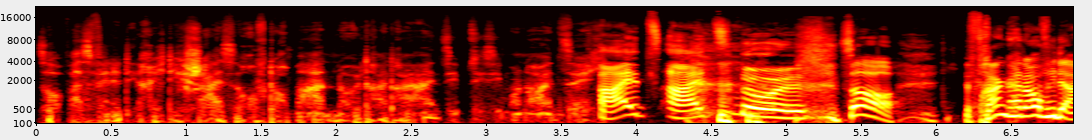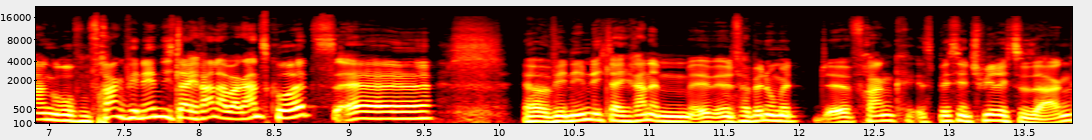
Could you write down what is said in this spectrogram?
So, was findet ihr richtig scheiße? Ruft doch mal an 0331 70 97. 110! So, Frank hat auch wieder angerufen. Frank, wir nehmen dich gleich ran, aber ganz kurz. Äh, ja, wir nehmen dich gleich ran im, in Verbindung mit äh, Frank, ist ein bisschen schwierig zu sagen.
